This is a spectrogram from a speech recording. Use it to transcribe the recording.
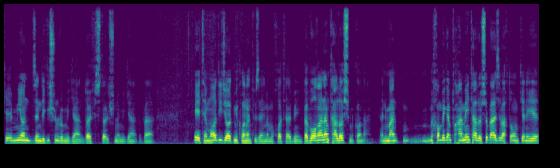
که میان زندگیشون رو میگن lifestyle شون رو میگن و اعتماد ایجاد می‌کنن تو ذهن مخاطبین و واقعا هم تلاش می‌کنن. یعنی من می‌خوام بگم تو همه این تلاش بعضی وقتا ممکنه یه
